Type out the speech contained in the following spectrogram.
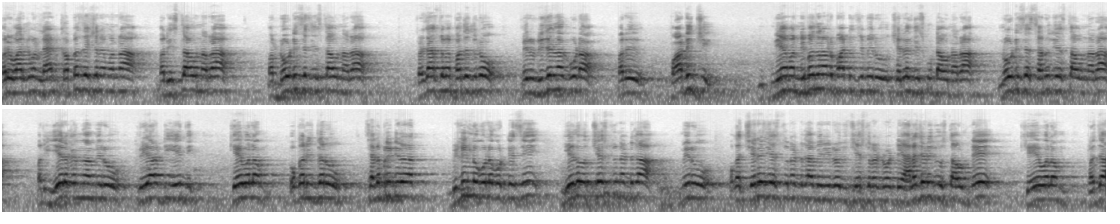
మరి వారికి మన ల్యాండ్ కంపెన్సేషన్ ఏమన్నా మరి ఇస్తూ ఉన్నారా? మరి నోటీసెస్ ఇస్తూ ఉన్నారా? ప్రజాస్వామ్య పద్ధతిలో మీరు నిజంగా కూడా మరి పాటించి నియమ నిబంధనలు పాటించి మీరు చర్యలు తీసుకుంటా ఉన్నారా? నోటీసెస్ సర్వ్ చేస్తూ ఉన్నారా? మరి ఏ రకంగా మీరు ప్రియారిటీ ఏంది? కేవలం ఒకరిద్దరు సెలబ్రిటీల బిల్డింగ్లు కూడా కొట్టేసి ఏదో చేస్తున్నట్టుగా మీరు ఒక చర్య చేస్తున్నట్టుగా మీరు ఈరోజు చేస్తున్నటువంటి అలజడి చూస్తూ ఉంటే కేవలం ప్రజా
